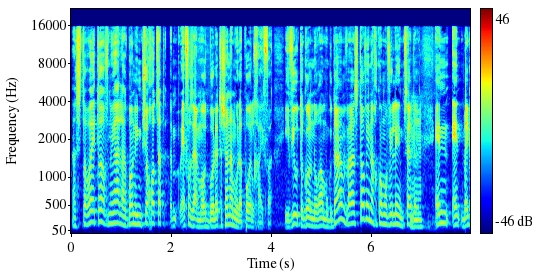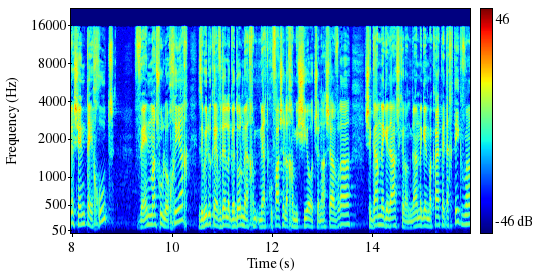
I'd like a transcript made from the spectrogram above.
אז אתה רואה, טוב, נו יאללה, בוא נמשוך עוד קצת, איפה זה היה מאוד בולט השנה? מול הפועל חיפה. הביאו את הגול נורא מוקדם, ואז טוב, הנה אנחנו כבר מובילים, בסדר. אין, אין, ברגע שאין את האיכות, ואין משהו להוכיח, זה בדיוק ההבדל הגדול מה, מהתקופה של החמישיות, שנה שעברה, שגם נגד אשקלון, גם נגד מכבי פתח תקווה,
